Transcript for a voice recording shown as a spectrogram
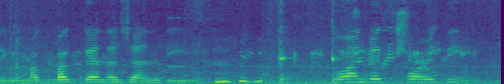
Sige, magbag ka na dyan, di. 240.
